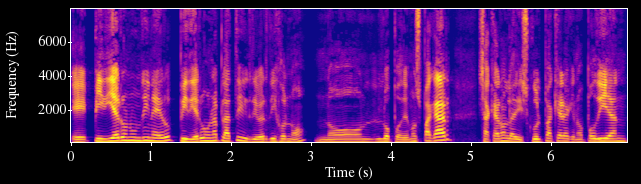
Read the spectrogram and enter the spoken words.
eh, pidieron un dinero, pidieron una plata y River dijo no, no lo podemos pagar. Sacaron la disculpa que era que no podían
